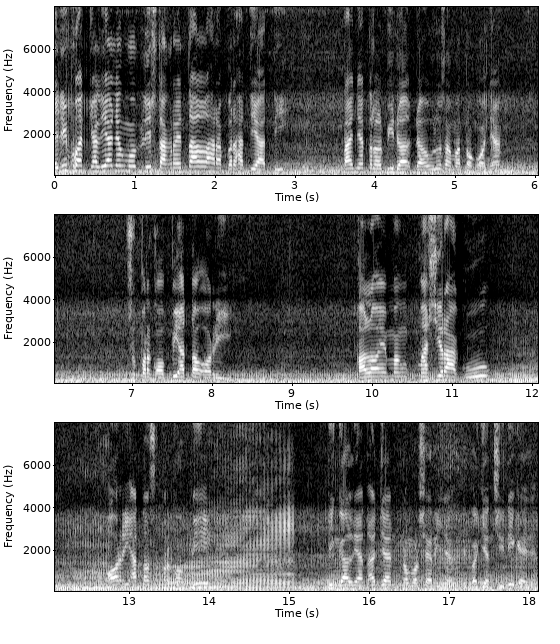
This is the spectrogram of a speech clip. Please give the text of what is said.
Jadi buat kalian yang mau beli stang rental harap berhati-hati. Tanya terlebih dah- dahulu sama tokonya. Super kopi atau ori. Kalau emang masih ragu ori atau super kopi tinggal lihat aja nomor serinya. Di bagian sini kayaknya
